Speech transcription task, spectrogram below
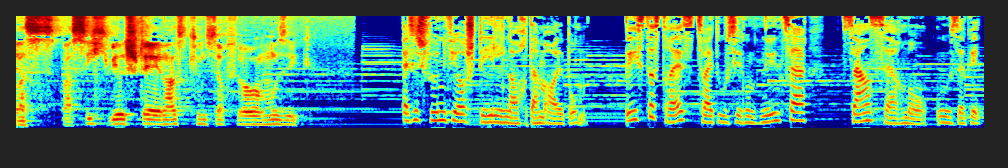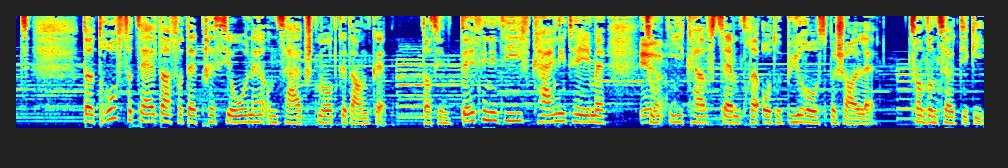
was, was ich will stehen als Künstler für Musik. Es ist fünf Jahre still nach dem Album, bis das Dress 2019 Sincèrement rausgibt. Darauf erzählt er von Depressionen und Selbstmordgedanken. Das sind definitiv keine Themen zum Einkaufszentren oder Büros beschallen sondern solche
